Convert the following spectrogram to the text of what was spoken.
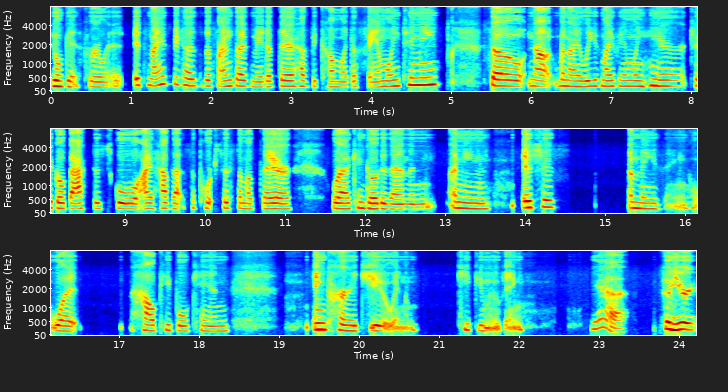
you'll get through it. It's nice because the friends I've made up there have become like a family to me. So now when I leave my family here to go back to school, I have that support system up there where I can go to them and I mean, it's just amazing what how people can encourage you and keep you moving. Yeah. So you're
